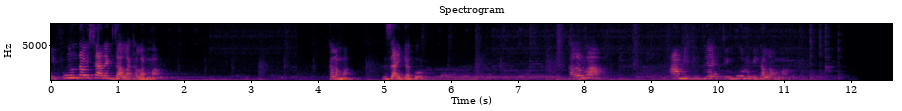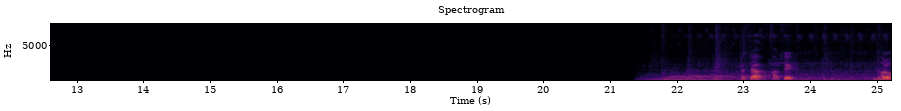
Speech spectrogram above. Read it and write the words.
এই ফোনটা হইছে আরেক জ্বালা, খালাম্মা। খালাম্মা, জায়গা গো। খালাম্মা, আমি কিন্তু অ্যাক্টিং করুমি খালাম্মা। আচ্ছা আশিক, ধরো।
